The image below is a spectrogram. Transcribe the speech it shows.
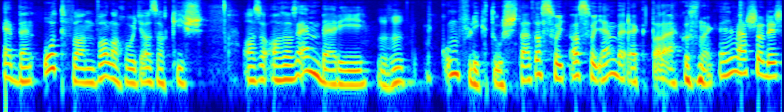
ebben ott van valahogy az a kis, az a, az, az emberi uh-huh. konfliktus, tehát az hogy, az, hogy emberek találkoznak egymással, és,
